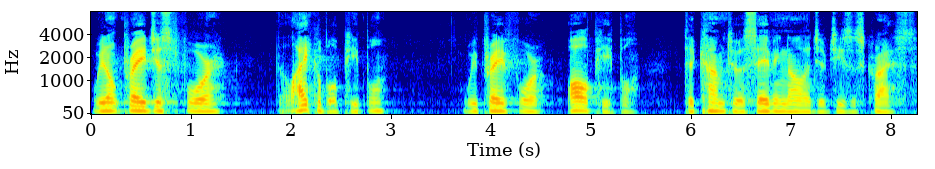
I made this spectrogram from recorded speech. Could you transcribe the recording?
We don't pray just for the likable people we pray for all people to come to a saving knowledge of Jesus Christ.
